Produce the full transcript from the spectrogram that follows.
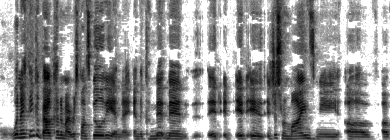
when I think about kind of my responsibility and the, and the commitment, it, it, it, it just reminds me of, of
